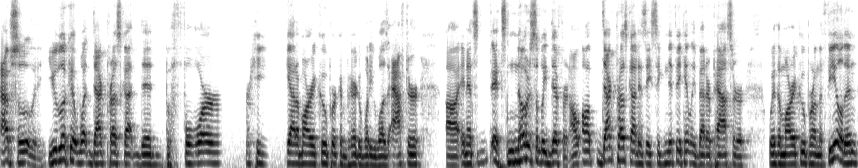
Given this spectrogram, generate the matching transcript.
Absolutely. You look at what Dak Prescott did before he got Amari Cooper compared to what he was after. Uh, and it's it's noticeably different. I'll, I'll, Dak Prescott is a significantly better passer with Amari Cooper on the field. And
